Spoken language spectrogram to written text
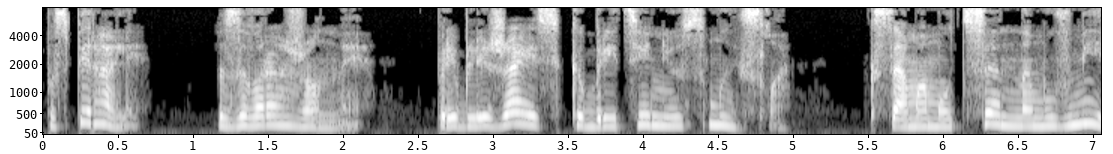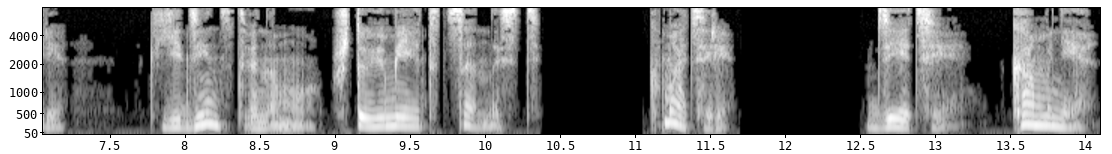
по спирали, завороженные, приближаясь к обретению смысла, к самому ценному в мире, к единственному, что имеет ценность к матери. «Дети, ко мне!»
